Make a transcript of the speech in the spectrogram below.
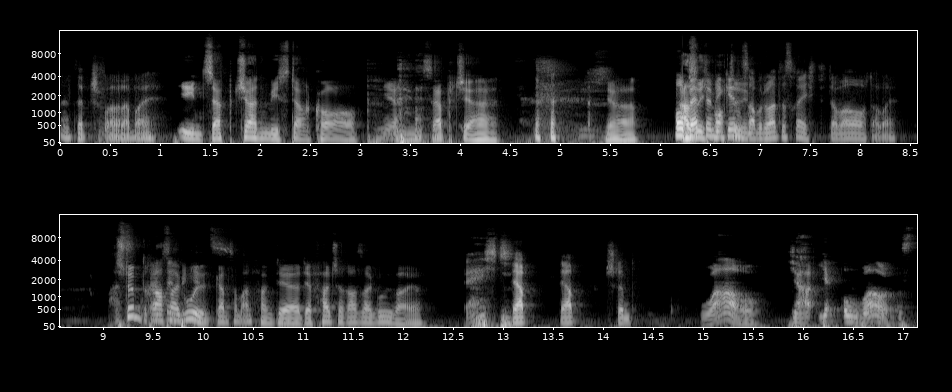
Inception war er dabei. Inception, Mr. Corp. Ja. Inception. ja. Oh, Also Batman Begins, den- aber du hattest recht, da war er auch dabei. Was? Stimmt, Batman Ra's al Ghul, ganz am Anfang. Der, der falsche Ra's al Ghul war er. Echt? Ja, ja, stimmt. Wow. Ja, ja, oh wow. Das,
